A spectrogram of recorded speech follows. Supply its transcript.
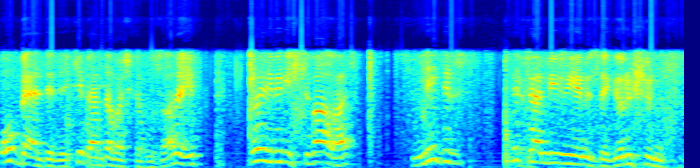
o beldedeki belde başkanımızı arayıp böyle bir istifa var. Nedir? Lütfen bir üyemizle görüşür müsün?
